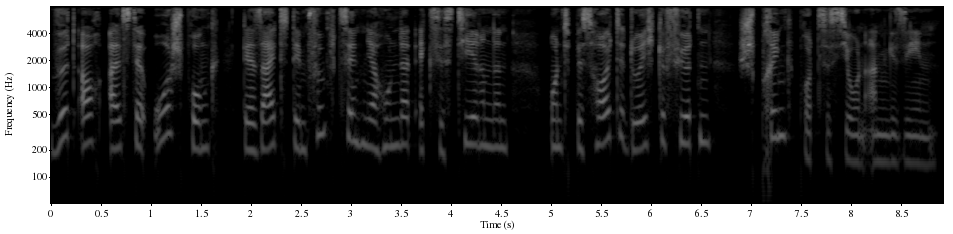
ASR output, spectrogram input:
wird auch als der Ursprung der seit dem 15. Jahrhundert existierenden und bis heute durchgeführten Springprozession angesehen.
